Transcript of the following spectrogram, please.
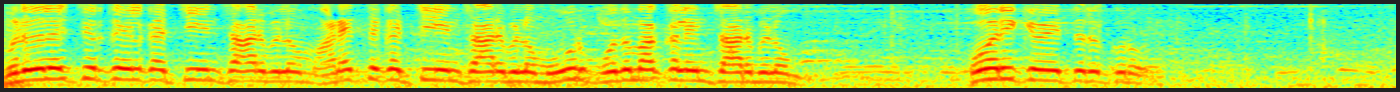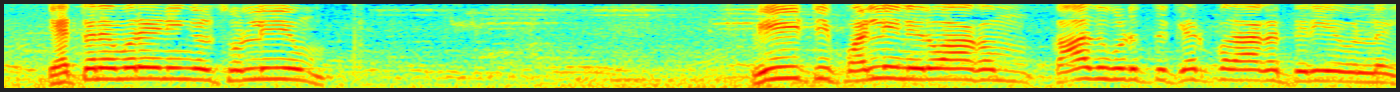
விடுதலை சிறுத்தைகள் கட்சியின் சார்பிலும் அனைத்து கட்சியின் சார்பிலும் ஊர் பொதுமக்களின் சார்பிலும் கோரிக்கை வைத்திருக்கிறோம். எத்தனை முறை நீங்கள் சொல்லியும் வீட்டி பள்ளி நிர்வாகம் காது கொடுத்து கேட்பதாக தெரியவில்லை.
